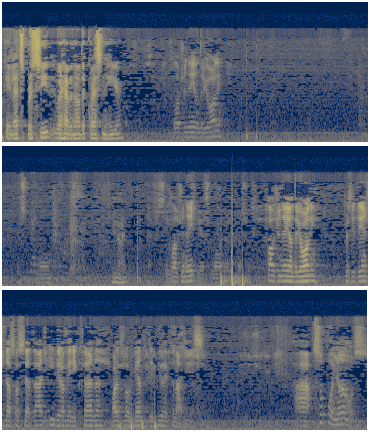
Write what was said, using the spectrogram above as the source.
Okay, let's proceed. We have another question here. Claudinei Andrioli. You know him? Claudinei, Claudinei Andrioli, presidente da Sociedade Ibero-Americana para o Desenvolvimento de Biorefinarias. Ah, suponhamos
